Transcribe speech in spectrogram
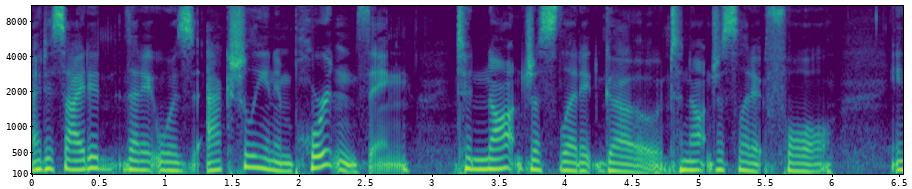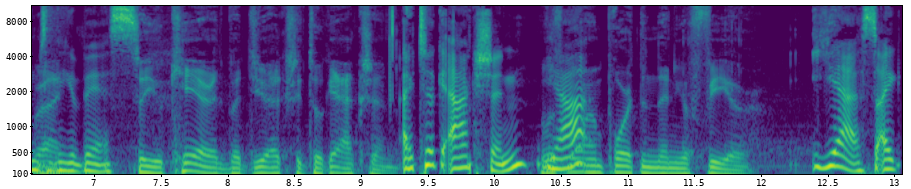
I decided that it was actually an important thing to not just let it go, to not just let it fall into Right. the abyss. So you cared, but you actually took action. I took action. It was yeah. more important than your fear. Yes, I,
